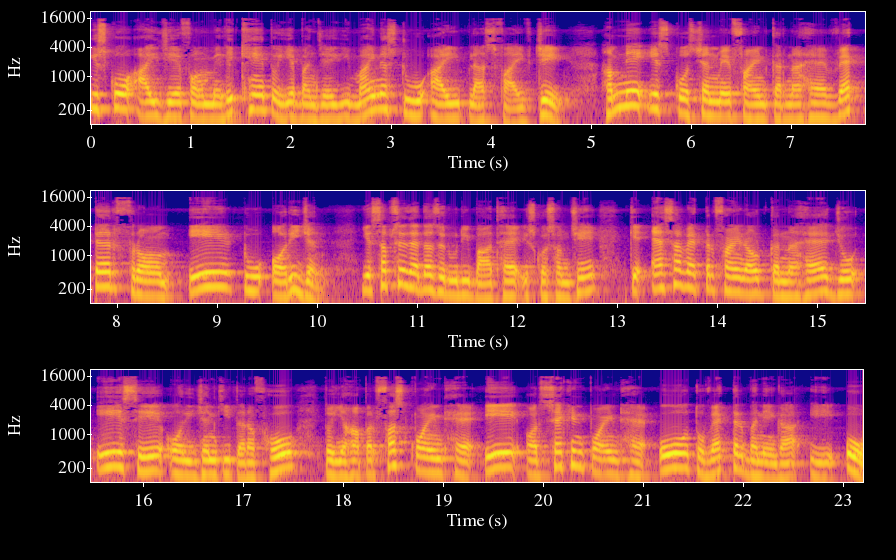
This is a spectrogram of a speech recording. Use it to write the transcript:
इसको आई जे फॉर्म में लिखें तो ये बन जाएगी minus two I plus five J हमने इस क्वेश्चन में फाइंड करना है vector from A to origin ये सबसे ज़्यादा ज़रूरी बात है, इसको समझें कि ऐसा वेक्टर फाइंड आउट करना है जो ए से ओरिजिन की तरफ़ हो। तो यहाँ पर फ़र्स्ट पॉइंट है ए और सेकंड पॉइंट है ओ तो वेक्टर बनेगा ए ओ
